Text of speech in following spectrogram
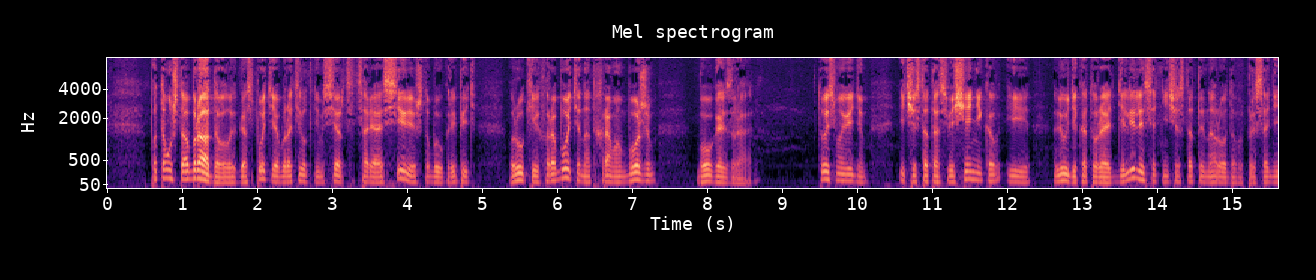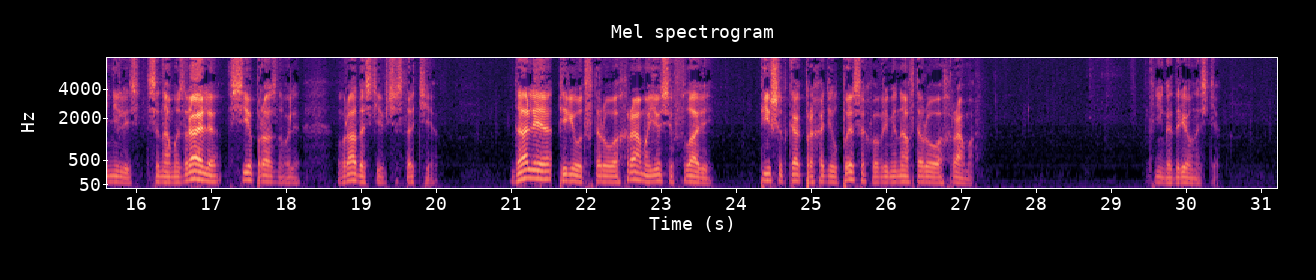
потому что обрадовал их Господь и обратил к ним сердце царя Ассирии, чтобы укрепить руки их в работе над храмом Божьим Бога Израиля. То есть мы видим и чистота священников, и люди, которые отделились от нечистоты народов и присоединились к сынам Израиля, все праздновали в радости и в чистоте. Далее, период второго храма, Иосиф Флавий пишет, как проходил Песах во времена второго храма. Книга древности.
